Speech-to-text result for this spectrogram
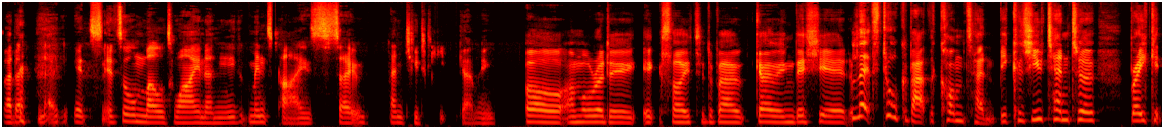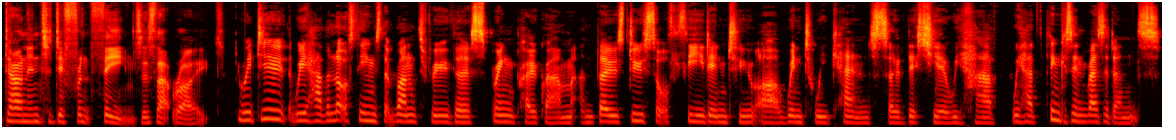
But uh, no, it's it's all mulled wine and mince pies, so plenty to keep going. Oh, I'm already excited about going this year. Let's talk about the content because you tend to break it down into different themes. Is that right? We do. We have a lot of themes that run through the spring program, and those do sort of feed into our winter weekends. So this year we have we had thinkers in residence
